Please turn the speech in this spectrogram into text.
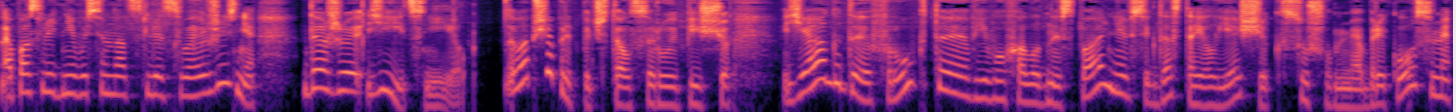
а последние 18 лет своей жизни даже яиц не ел. Вообще предпочитал сырую пищу. Ягоды, фрукты. В его холодной спальне всегда стоял ящик с сушеными абрикосами,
